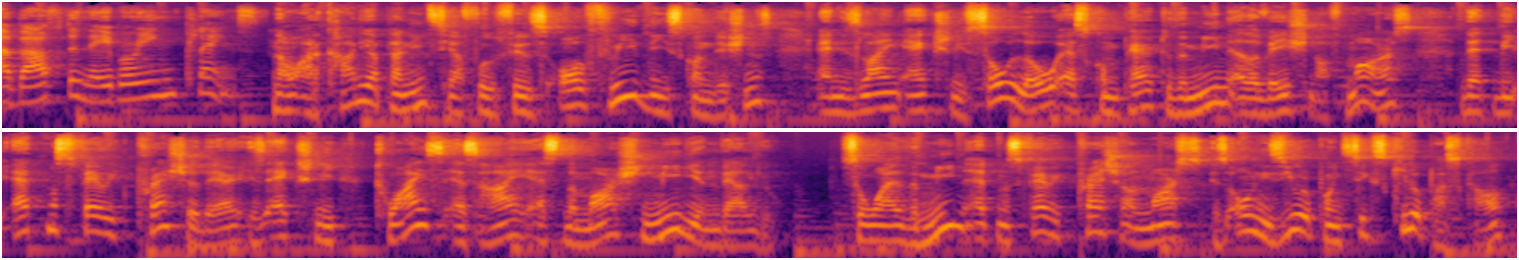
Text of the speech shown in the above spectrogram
above the neighboring plains. Now, Arcadia Planitia fulfills all three of these conditions and is lying actually so low as compared to the mean elevation of Mars that the atmospheric pressure there is actually twice as high as the Martian median value. So while the mean atmospheric pressure on Mars is only 0.6 kilopascal,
